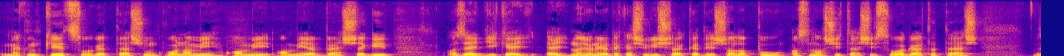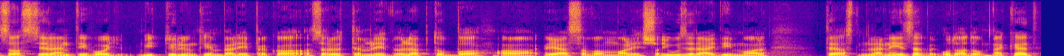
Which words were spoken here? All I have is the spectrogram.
Nekünk két szolgáltásunk van, ami, ami, ami ebben segít. Az egyik egy, egy nagyon érdekes viselkedés alapú azonosítási szolgáltatás. Ez azt jelenti, hogy itt ülünk, én belépek az előttem lévő laptopba a jelszavammal és a user ID-mal, te azt lenézed, vagy odaadom neked,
